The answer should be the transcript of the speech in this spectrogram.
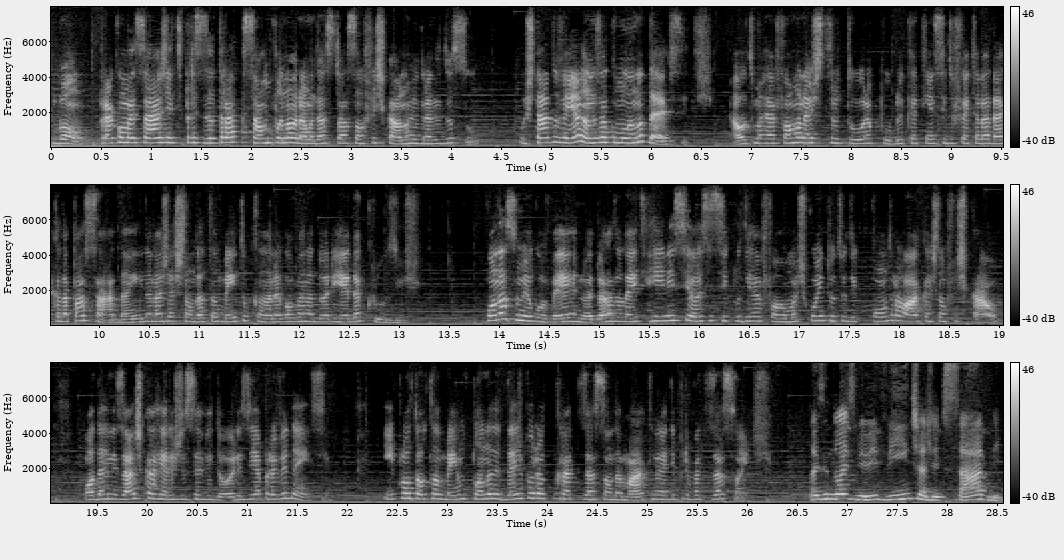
Bom, para começar, a gente precisa traçar um panorama da situação fiscal no Rio Grande do Sul. O Estado vem há anos acumulando déficit. A última reforma na estrutura pública tinha sido feita na década passada, ainda na gestão da também tucana governadora Ieda Cruzes. Quando assumiu o governo, Eduardo Leite reiniciou esse ciclo de reformas com o intuito de controlar a questão fiscal, modernizar as carreiras dos servidores e a previdência. E implantou também um plano de desburocratização da máquina e de privatizações. Mas em 2020, a gente sabe,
